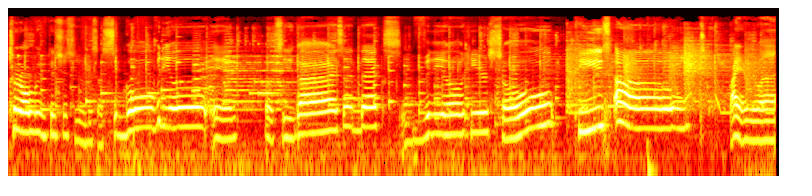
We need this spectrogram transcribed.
turn on notifications so you miss a single video. And I'll see you guys in the next video here. So, peace out. Bye, everyone.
